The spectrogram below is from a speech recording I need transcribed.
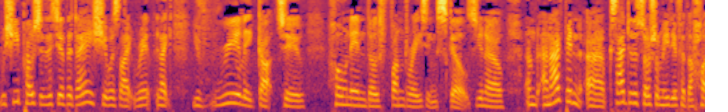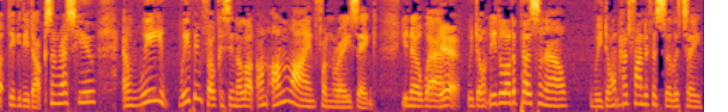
was she posted this the other day. She was like, re- like you've really got to hone in those fundraising skills, you know. And and I've been because I do the social media for the Hot Diggity Dachshund Rescue, and we we've been focusing a lot on online fundraising, you know, where Yeah. we don't need a lot of personnel. We don't have to find a facility.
